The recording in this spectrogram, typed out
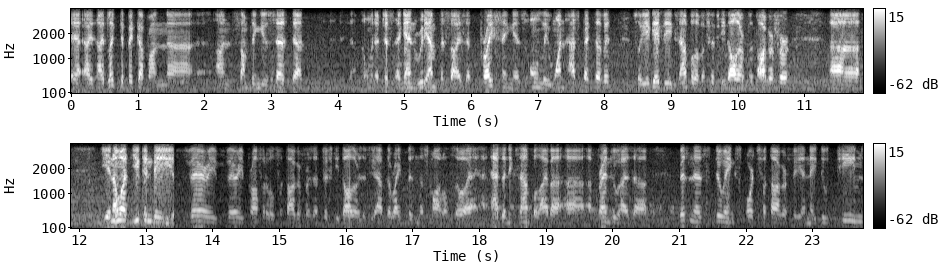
I, I'd like to pick up on uh, on something you said that I want to just again re-emphasize that pricing is only one aspect of it. So you gave the example of a $50 photographer. Uh, you know what? You can be very, very profitable photographers at $50 if you have the right business model. So uh, as an example, I have a, a friend who has a business doing sports photography, and they do teams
